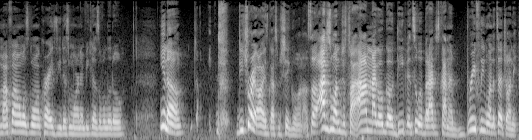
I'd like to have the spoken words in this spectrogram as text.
my phone was going crazy this morning because of a little, you know, Detroit always got some shit going on. So I just want to just talk. I'm not gonna go deep into it, but I just kind of briefly want to touch on it.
